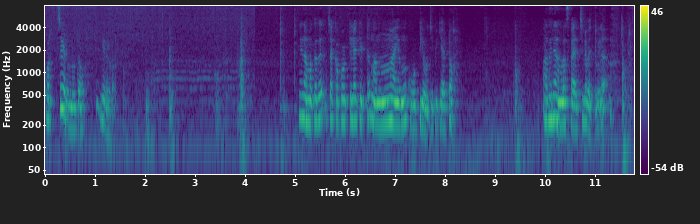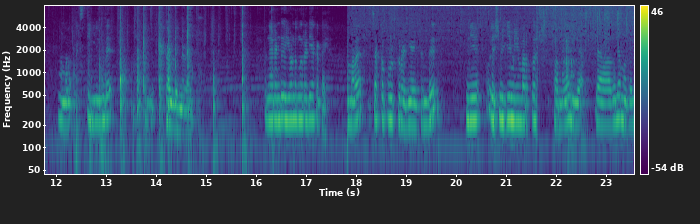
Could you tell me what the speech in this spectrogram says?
കുറച്ചേ ഇടുള്ളൂ കേട്ടോ ഈ കളർ. ഇനി നമുക്കത് ചക്കപ്പൊക്കിലേക്ക് ഇട്ട് നന്നായി ഒന്ന് കൂട്ടി യോജിപ്പിക്കാം കേട്ടോ അതിന് നമ്മളെ സ്പാച്ചിൽ പറ്റൂല. നമ്മൾ സ്റ്റീലിന്റെ കൈ തന്നെ വേണം. അപ്പം ഞാൻ രണ്ട് കൈ കൊണ്ടൊന്ന് റെഡിയാക്കട്ടെ നമ്മളെ ചക്കപ്പുഴുക്ക് റെഡി ആയിട്ടുണ്ട്. ഇനി ലക്ഷ്മിക്ക് മീൻ വറുത്ത സമയമില്ല. രാവിലെ മുതൽ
